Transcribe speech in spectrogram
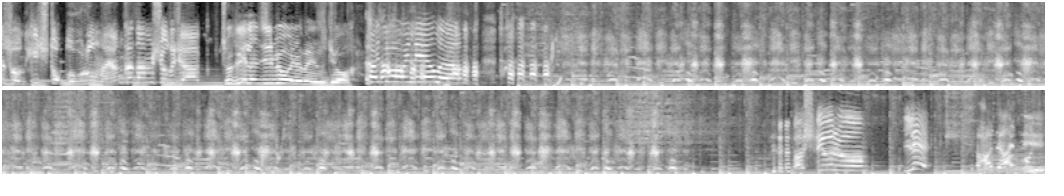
En son hiç topla vurulmayan kazanmış olacak. Çok eğlenceli bir oyuna benziyor. Hadi oynayalım. Hadi.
